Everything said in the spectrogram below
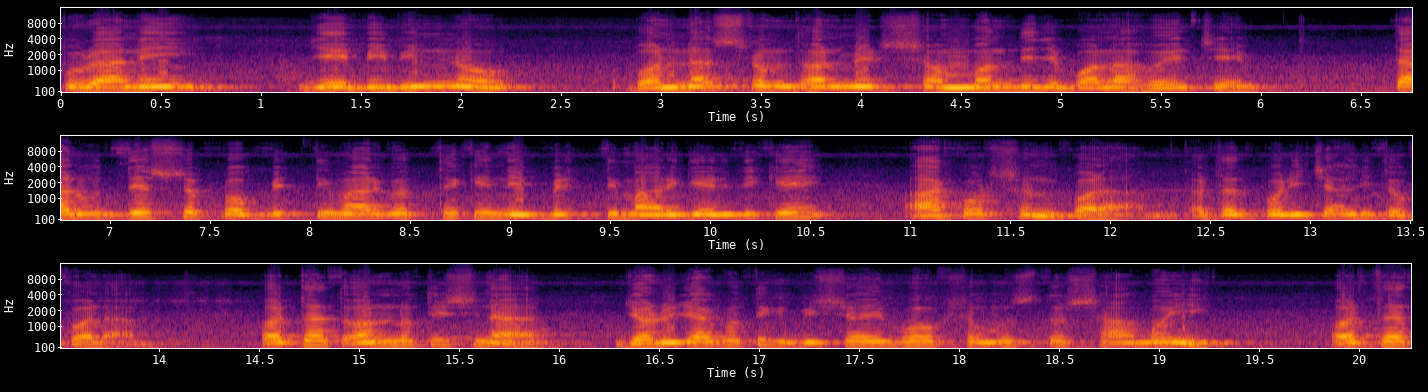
পুরাণে যে বিভিন্ন বর্ণাশ্রম ধর্মের সম্বন্ধে যে বলা হয়েছে তার উদ্দেশ্য প্রবৃত্তি মার্গ থেকে নিবৃত্তি মার্গের দিকে আকর্ষণ করা, অর্থাৎ পরিচালিত করা। অর্থাৎ অন্নতৃষ্ণা, জড়জাগতিক বিষয়ভোগ সমস্ত সাময়িক, অর্থাৎ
